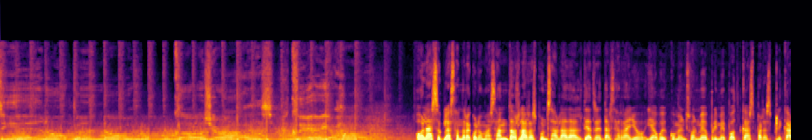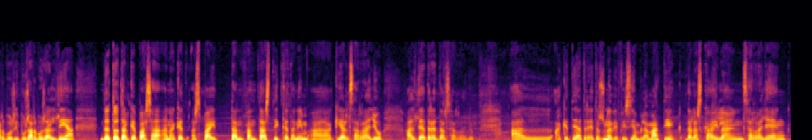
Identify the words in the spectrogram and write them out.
see an open door. Close your eyes, clear your heart. Hola, sóc la Sandra Coloma Santos, la responsable del Teatret del Serrallo i avui començo el meu primer podcast per explicar-vos i posar-vos al dia de tot el que passa en aquest espai tan fantàstic que tenim aquí al Serrallo, al Teatret del Serrallo. El, aquest teatret és un edifici emblemàtic de l'Skyline serrallenc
